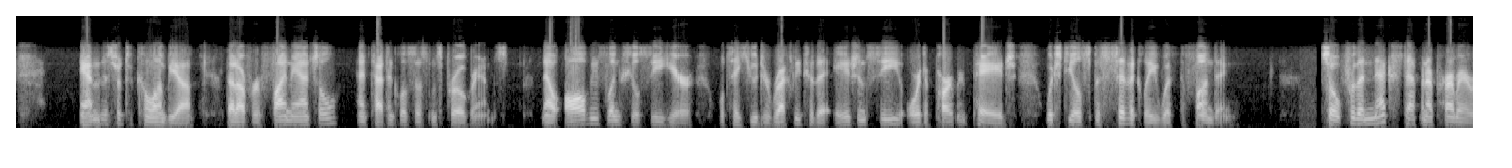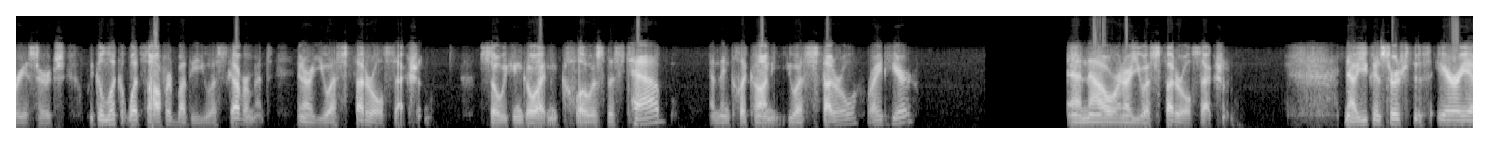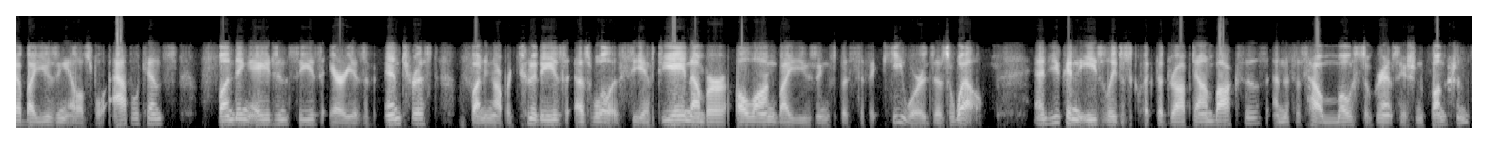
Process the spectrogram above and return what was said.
and the District of Columbia that offer financial and technical assistance programs. Now all these links you'll see here will take you directly to the agency or department page which deals specifically with the funding. So for the next step in our primary research, we can look at what's offered by the U.S. government in our U.S. Federal section. So we can go ahead and close this tab and then click on U.S. Federal right here. And now we're in our U.S. Federal section. Now you can search this area by using eligible applicants, funding agencies, areas of interest, funding opportunities, as well as CFDA number, along by using specific keywords as well. And you can easily just click the drop-down boxes, and this is how most of GrantStation functions.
